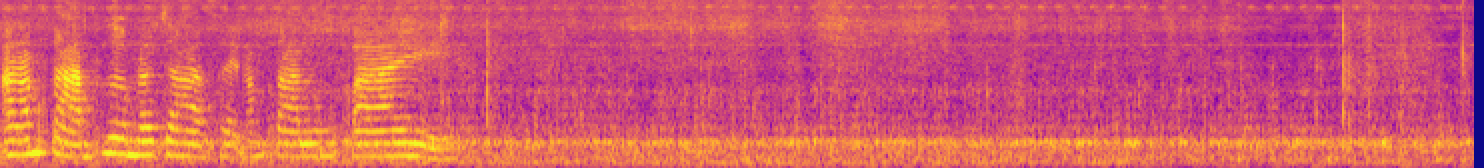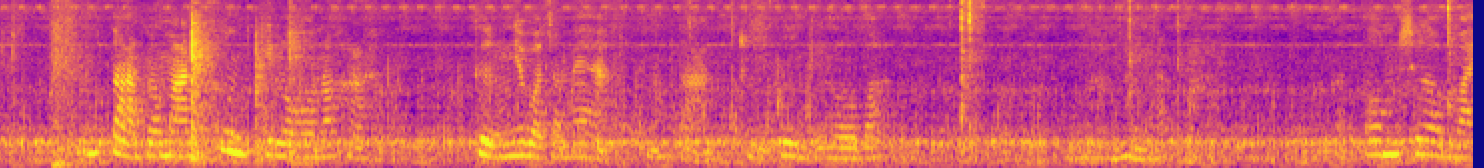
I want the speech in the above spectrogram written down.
เอาน้ำตาลเพิ่มแล้วจ้าใส่น้ำตาลลงไป น้ำตาลประมาณครึ่งกิโลเนาะค่ะ ถึงเนี่ยบ่จ้ะแม่ น้ำตาลถึงครึ่งกิโลปะก็ต้มเชื่อมไว้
